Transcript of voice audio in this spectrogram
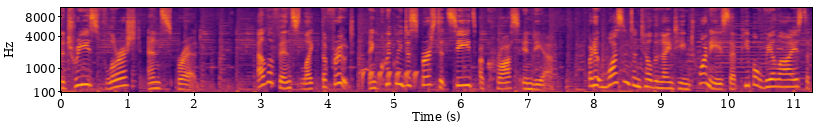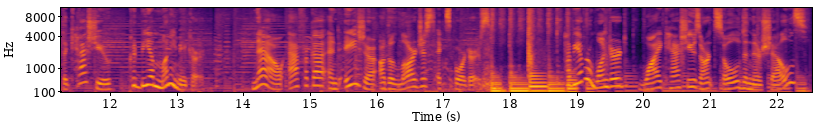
The trees flourished and spread. Elephants liked the fruit and quickly dispersed its seeds across India. But it wasn't until the 1920s that people realized that the cashew could be a moneymaker. Now, Africa and Asia are the largest exporters. Have you ever wondered why cashews aren't sold in their shells?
